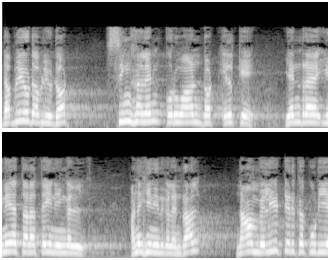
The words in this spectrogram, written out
டபிள்யூ டபிள்யூ டாட் சிங்ஹலன் குருவான் டாட் எல்கே என்ற இணையதளத்தை நீங்கள் அணுகினீர்கள் என்றால் நாம் வெளியிட்டிருக்கக்கூடிய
